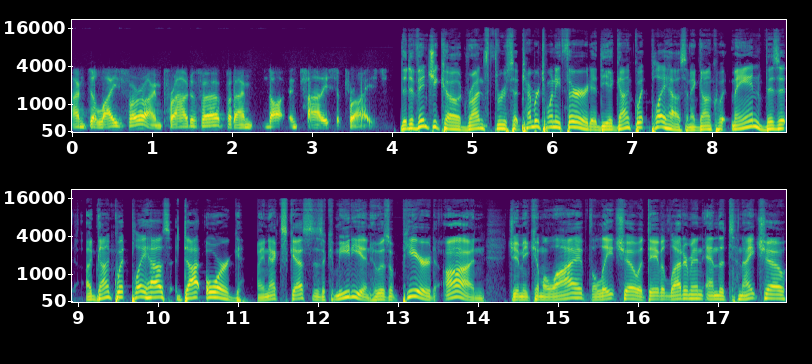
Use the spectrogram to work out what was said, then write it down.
I'm delighted for her. I'm proud of her, but I'm not entirely surprised. The Da Vinci Code runs through September 23rd at the Ogunquit Playhouse in Ogunquit, Maine. Visit ogunquitplayhouse.org. My next guest is a comedian who has appeared on Jimmy Kimmel Live, The Late Show with David Letterman, and The Tonight Show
